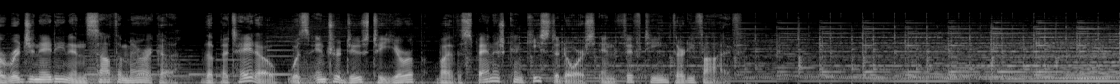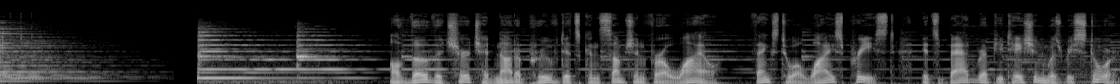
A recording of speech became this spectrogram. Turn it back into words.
Originating in South America, the potato was introduced to Europe by the Spanish conquistadors in 1535. Although the church had not approved its consumption for a while, thanks to a wise priest, its bad reputation was restored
